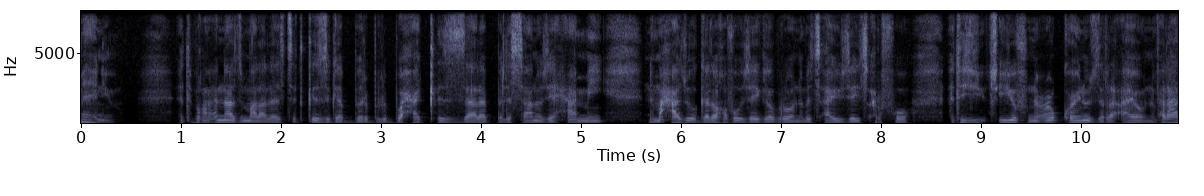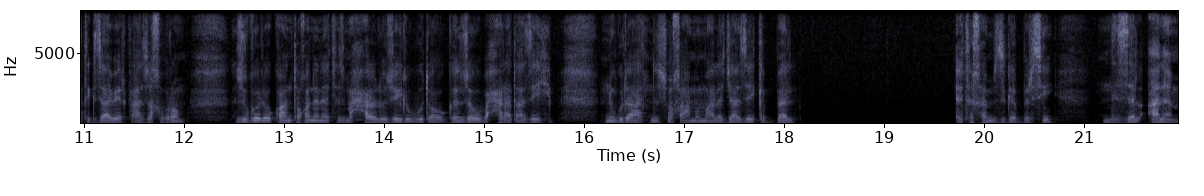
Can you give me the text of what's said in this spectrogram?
መን እዩ እቲ ብቕንዕና ዝመላለስ ጽድቂ ዝገብር ብልቡ ሓቂ ዝዛረብ ብልሳኑ ዘይሓሚ ንመሓዝኡ ገለ ክፉእ ዘይገብሮ ንብጻዩ ዘይጸርፎ እቲ ጽዩፍ ንዑቕ ኮይኑ ዝረኣዮ ንፈርሃት እግዚኣብሔር ከኣ ዘኽብሮም ዝጎዶ እኳ እንተኾነ ነቲ ዝመሓለሉ ዘይልውጦ ገንዘቡ ብሓራጣ ዘይህብ ንጉዳኣት ንጹህ ከኣ መማለጃ ዘይቅበል እቲ ኸምዚ ዚገብርሲ ንዘለኣለም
